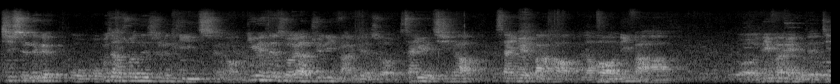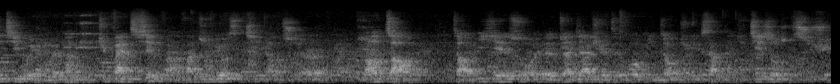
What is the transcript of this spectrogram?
其实那个我我不知道说那是不是第一次哦，因为那时候要去立法院的时候，三月七号、三月八号，然后立法呃立法院的经济委员会他们去办宪法，翻出六十七条之二，然后找找一些所谓的专家学者或民众去上台去接受咨询，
